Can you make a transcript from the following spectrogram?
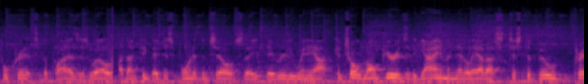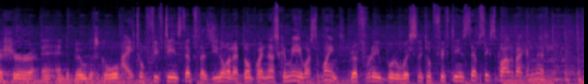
Full credit to the players as well. I don't think they disappointed themselves. They, they really went out, controlled long periods of the game, and that allowed us just to build pressure and, and to build a score. I took 15 steps, lads. You know that. Don't point asking me. What's the point? Referee blew a whistle. He took 15 steps, six ball in the back in the net.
